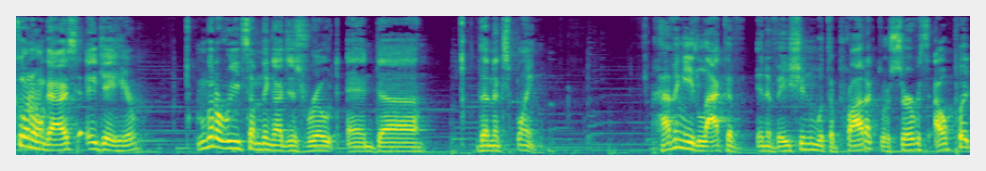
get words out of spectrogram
going on, guys? AJ here. I'm going to read something I just wrote and uh, then explain. Having a lack of innovation with the product or service output,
